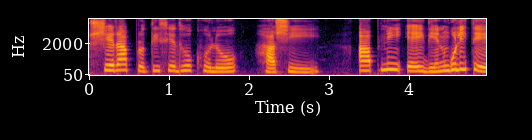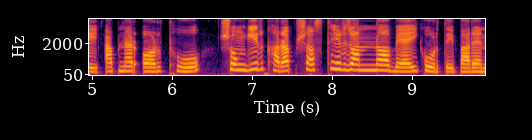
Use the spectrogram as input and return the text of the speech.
সেরা প্রতিষেধক হল হাসি। আপনি এই দিনগুলিতে আপনার অর্থ, সঙ্গীর খারাপ স্বাস্থ্যের জন্য ব্যয় করতে পারেন।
